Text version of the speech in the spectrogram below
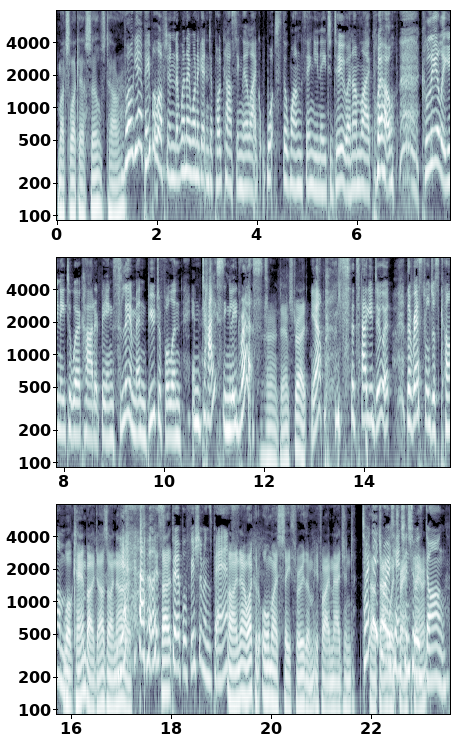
Much like ourselves, Tara. Well, yeah, people often, when they want to get into podcasting, they're like, what's the one thing you need to do? And I'm like, well, clearly you need to work hard at being slim and beautiful and enticingly dressed. Oh, damn straight. Yep, that's how you do it. The rest will just come. Well, Cambo does, I know. yeah, those So- purple fisherman's pants. I know. I could almost see through them if I imagined. Don't that they draw were attention to his transparent. dong?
